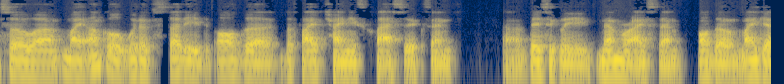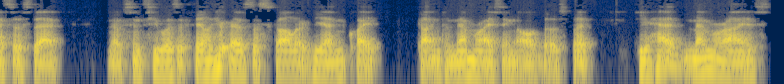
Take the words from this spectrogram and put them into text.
So uh, my uncle would have studied all the, the five Chinese classics and uh, basically memorized them. Although my guess is that, you know, since he was a failure as a scholar, he hadn't quite gotten to memorizing all of those, but he had memorized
